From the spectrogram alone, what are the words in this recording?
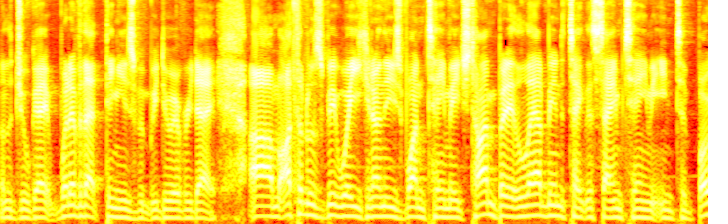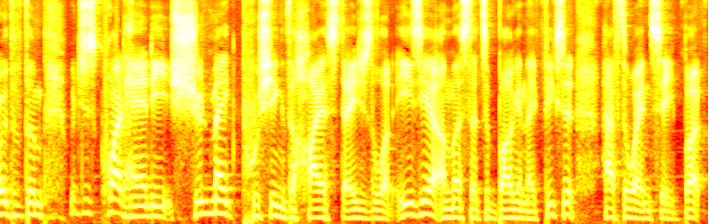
not the jewel gate, whatever that thing is that we do every day. Um, I thought it was a bit where you can only use one team each time, but it allowed me to take the same team into both of them, which is quite handy. Should make pushing the higher stages a lot easier, unless that's a bug and they fix it. Have to wait and see, but.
